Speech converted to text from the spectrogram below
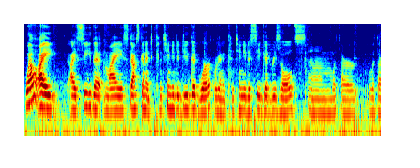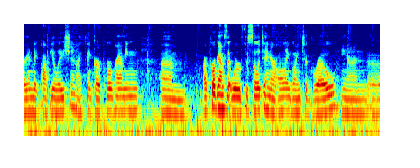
Well, I I see that my staff's going to continue to do good work. We're going to continue to see good results um, with our with our inmate population. I think our programming, um, our programs that we're facilitating are only going to grow and uh,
